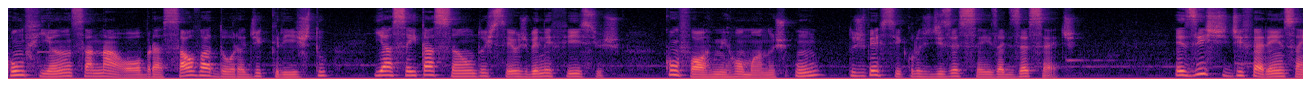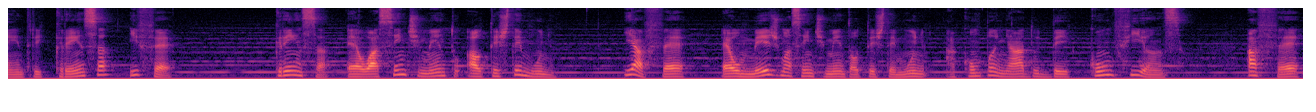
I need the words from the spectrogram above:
confiança na obra salvadora de Cristo e aceitação dos seus benefícios, conforme Romanos 1, dos versículos 16 a 17. Existe diferença entre crença e fé. Crença é o assentimento ao testemunho, e a fé é o mesmo assentimento ao testemunho acompanhado de confiança. A fé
